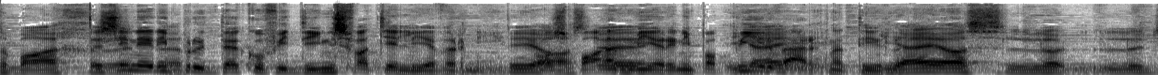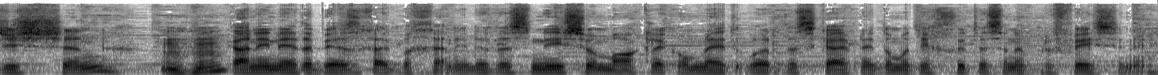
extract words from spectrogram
'n baie Dis nie net die produk of die diens wat jy lewer nie. Ja, Daar's baie so, meer in die papierwerk natuurlik. Jy as lo logician mm -hmm. kan nie net 'n besigheid begin nie. Dit is nie so maklik om net oor te skuif net omdat jy goed is in 'n professie nie.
